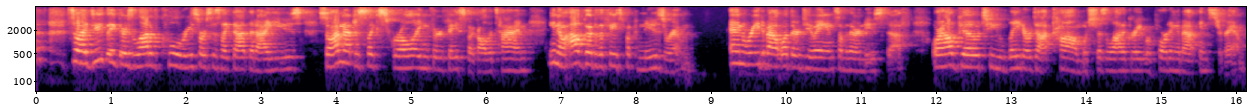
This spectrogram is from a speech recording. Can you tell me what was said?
so I do think there's a lot of cool resources like that that I use. So I'm not just like scrolling through Facebook all the time. You know, I'll go to the Facebook newsroom and read about what they're doing and some of their news stuff. Or I'll go to later.com, which does a lot of great reporting about Instagram.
